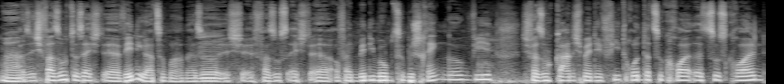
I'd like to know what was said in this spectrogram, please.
Ja. Also ich versuche das echt äh, weniger zu machen. Also Mhm. ich versuche es echt äh, auf ein Minimum zu beschränken irgendwie. Ich versuche gar nicht mehr den Feed runter zu, äh, zu scrollen.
